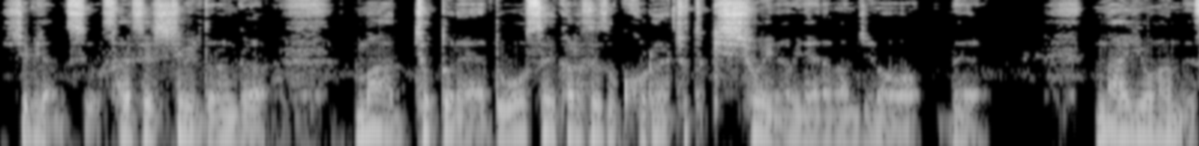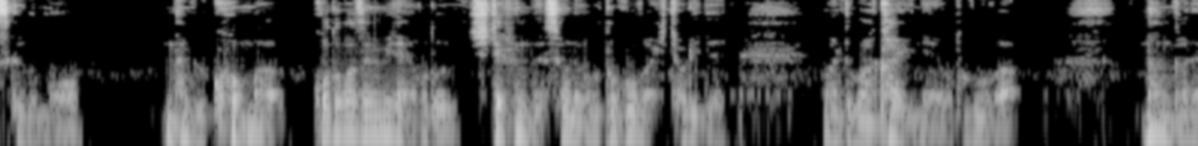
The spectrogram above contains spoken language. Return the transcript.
してみたんですよ。再生してみるとなんか、まあちょっとね、同性からするとこれはちょっときしょいなみたいな感じのね、内容なんですけども、なんかこう、まあ、言葉攻めみたいなことをしてるんですよね、男が一人で。割と若いね、男が。なんかね、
